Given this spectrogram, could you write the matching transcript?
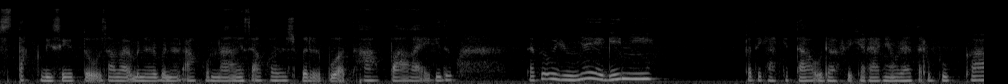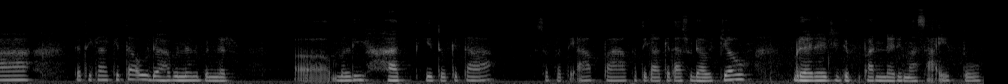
stuck di situ sampai bener-bener aku nangis aku harus berbuat apa kayak gitu. Tapi ujungnya ya gini ketika kita udah pikirannya udah terbuka ketika kita udah bener-bener uh, melihat gitu kita seperti apa ketika kita sudah jauh berada di depan dari masa itu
